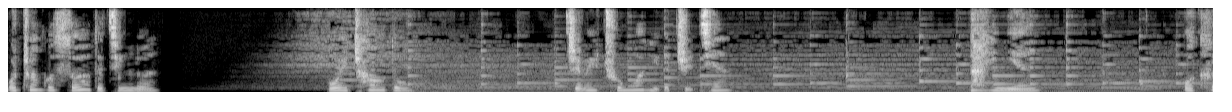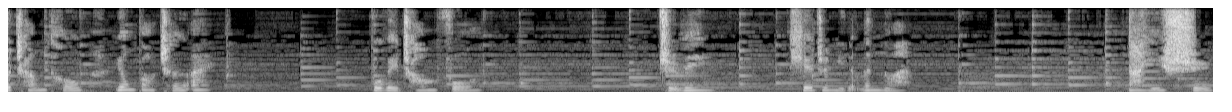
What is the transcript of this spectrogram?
我转过所有的经轮，不为超度，只为触摸你的指尖。那一年。我磕长头，拥抱尘埃，不为朝佛，只为贴着你的温暖。那一世，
